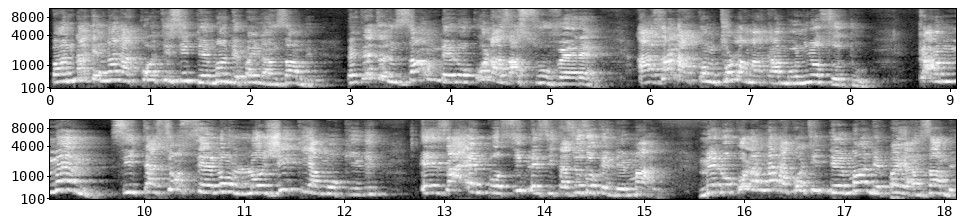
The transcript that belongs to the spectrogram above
pendant ke ngai nakotisi demande epai na nzambe peut-être nzambe lokola aza souverain aza na contrôle ya makambo nyonso tu. Quand même citation selon logique ya mokili eza impossible citation ezokende mal. Mais lokola ngai nakoti demande epai ya nzambe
